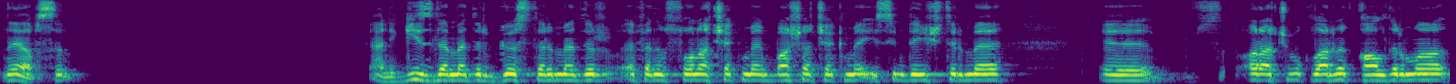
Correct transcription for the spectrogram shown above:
ne yapsın? Yani gizlemedir, göstermedir, efendim sona çekme, başa çekme, isim değiştirme, e, araç çubuklarını kaldırma,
